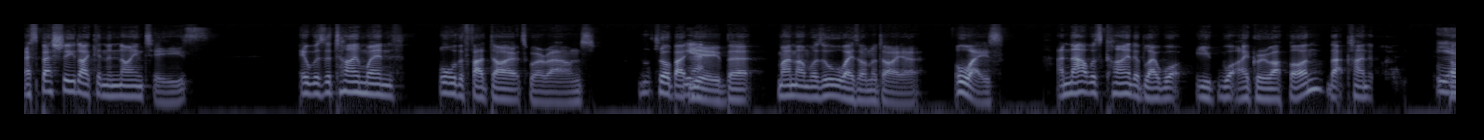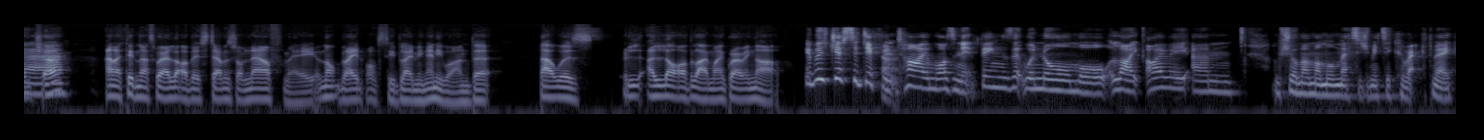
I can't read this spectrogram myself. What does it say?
especially like in the 90s, it was a time when all the fad diets were around. not sure about Yeah. you, but my mum was always on a diet, always. And that was kind of like what you what I grew up on, that kind of yeah. culture. And I think that's where a lot of it stems from now for me. I'm not blame, obviously blaming anyone, but that was a a lot of like my growing up. It was just a different Yeah. time, wasn't it? Things that were normal. Like I, re- um, I'm sure my mum will message me to correct me,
